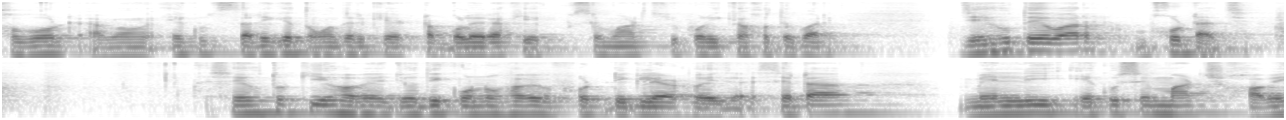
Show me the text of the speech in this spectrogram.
খবর এবং একুশ তারিখে তোমাদেরকে একটা বলে রাখি, একুশে মার্চ কি পরীক্ষা হতে পারে। যেহেতু এবার ভোট আছে, সেহেতু কী হবে, যদি কোনোভাবে ভোট ডিক্লেয়ার হয়ে যায়, সেটা মেনলি একুশে মার্চ হবে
